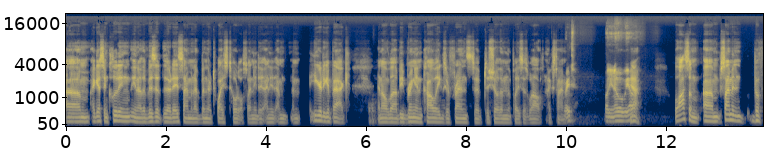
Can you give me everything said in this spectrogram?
Um, I guess including you know the visit the other day, Simon. I've been there twice total. So I need to. I need. I'm, I'm eager to get back, and I'll uh, be bringing colleagues or friends to to show them the place as well next time. Great. Well, you know where we are. Yeah. Well, awesome, um, Simon. Bef-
